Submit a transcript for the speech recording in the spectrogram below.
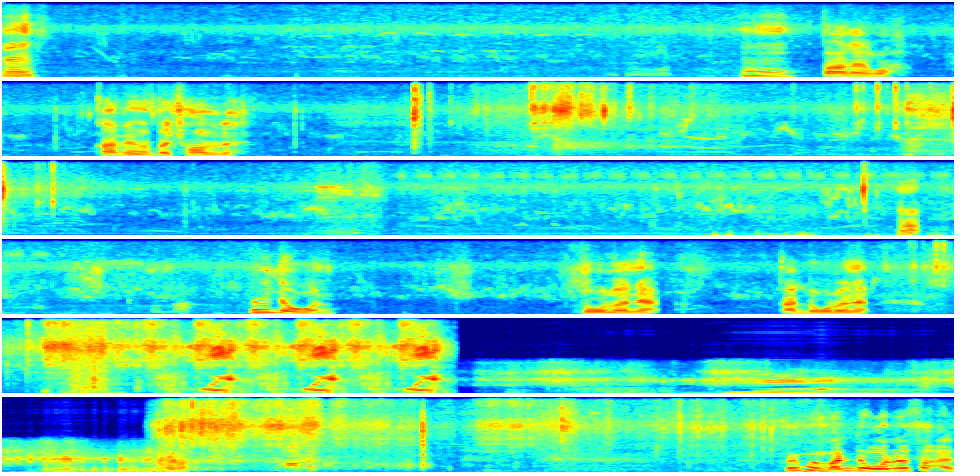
อืมอืมปลาอะไรวะกัดอะไรเหมือนปลาช่อนเลยอะไม่โดน โดนแล้วเนี่ยกัดโดนแล้วเนี่ย โอ้ย โอ้ย โอ้ยเฮ้ยเหมือนมันโดนนะสาร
